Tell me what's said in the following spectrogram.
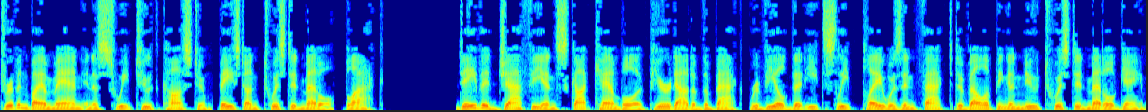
driven by a man in a Sweet Tooth costume based on Twisted Metal, Black. David Jaffe and Scott Campbell appeared out of the back, revealed that Eat Sleep Play was in fact developing a new Twisted Metal game,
